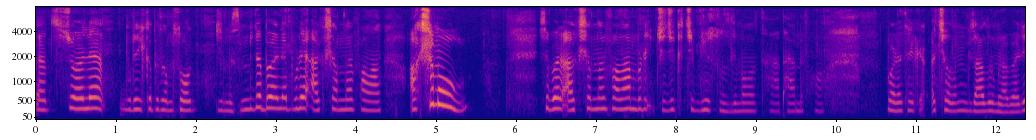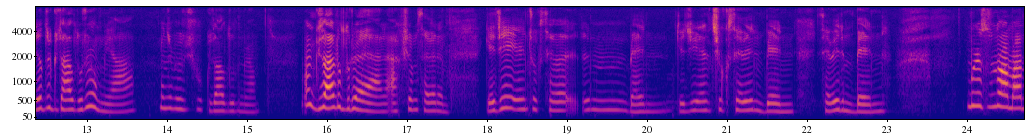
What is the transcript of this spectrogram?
Evet şöyle burayı kapatalım soğuk girmesin. Bir de böyle buraya akşamlar falan. Akşam ol. İşte böyle akşamlar falan böyle içecek içebiliyorsunuz. Limonata, pembe falan. Bu arada tekrar açalım. Güzel durmuyor böyle. Ya da güzel duruyor mu ya? Bence böyle çok güzel durmuyor. Ama güzel de duruyor yani. Akşamı severim. Geceyi en çok severim ben. Geceyi en çok severim ben. Severim ben. Burası normal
